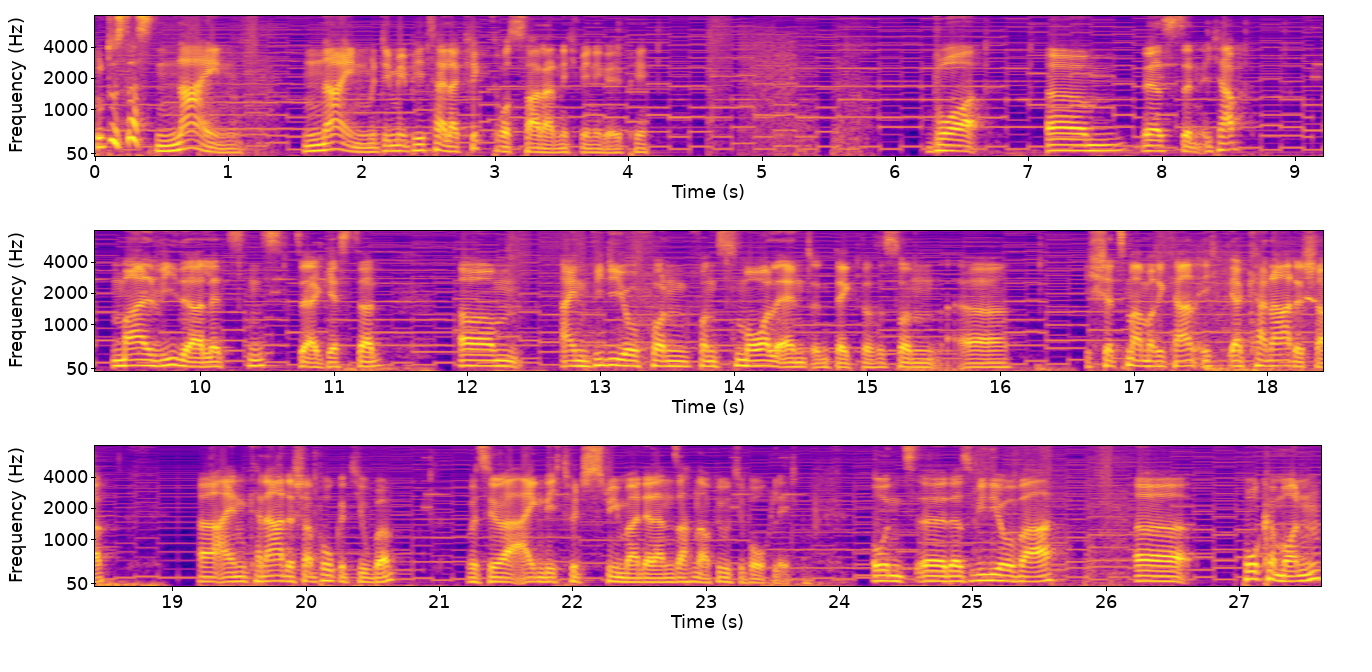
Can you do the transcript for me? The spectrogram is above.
Tut es das? Nein. Nein, mit dem EP-Teiler kriegt Rosana nicht weniger EP. Boah. Ähm, wer ist denn? Ich habe mal wieder letztens, ja gestern, ähm, ein Video von, von Small End entdeckt. Das ist so ein, äh, ich schätze mal Amerikan ich, äh, kanadischer, äh, ein kanadischer Poketuber. Beziehungsweise eigentlich Twitch-Streamer, der dann Sachen auf YouTube hochlädt. Und äh, das Video war äh, Pokémon,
